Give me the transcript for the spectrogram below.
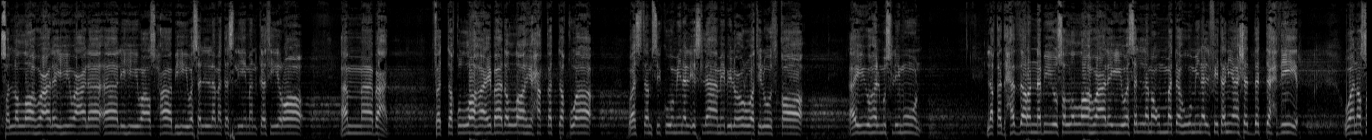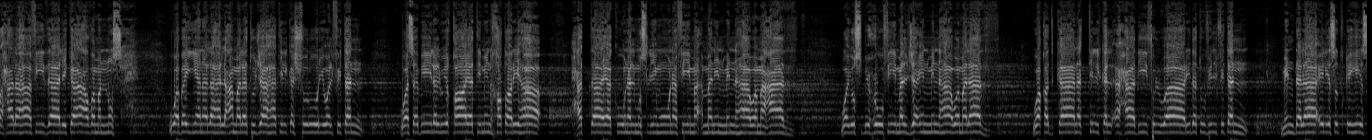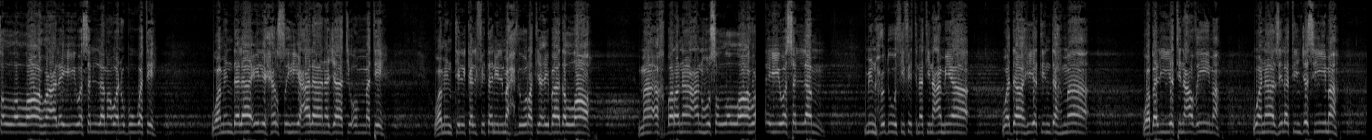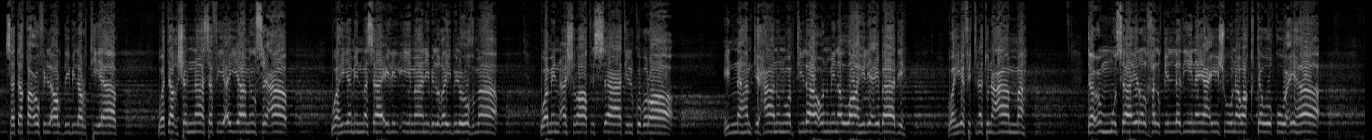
صلى الله عليه وعلى آله وأصحابه وسلم تسليما كثيرا. أما بعد فاتقوا الله عباد الله حق التقوى واستمسكوا من الإسلام بالعروة الوثقى. أيها المسلمون لقد حذر النبي صلى الله عليه وسلم أمته من الفتن أشد التحذير. ونصح لها في ذلك أعظم النصح وبين لها العمل تجاه تلك الشرور والفتن وسبيل الوقاية من خطرها حتى يكون المسلمون في مأمن منها ومعاذ ويصبحوا في ملجأ منها وملاذ. وقد كانت تلك الأحاديث الواردة في الفتن من دلائل صدقه صلى الله عليه وسلم ونبوته ومن دلائل حرصه على نجاة أمته ومن تلك الفتن المحذورة عباد الله ما أخبرنا عنه صلى الله عليه وسلم من حدوث فتنة عمياء وداهية دهماء وبلية عظيمة ونازلة جسيمة ستقع في الأرض بلا ارتياب وتغشى الناس في أيام صعاب وهي من مسائل الإيمان بالغيب العظمى ومن أشراط الساعة الكبرى. إنها امتحان وابتلاء من الله لعباده وهي فتنة عامة. تعم سائر الخلق الذين يعيشون وقت وقوعها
